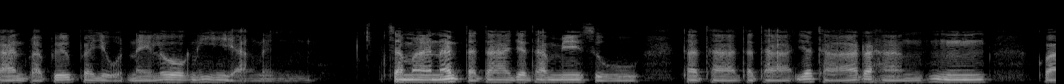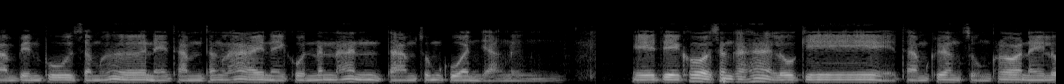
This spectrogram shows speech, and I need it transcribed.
การประพฤติประโยชน์ในโลกนี้อย่างหนึ่ง สมานัตตตาจะทำมีสู่ตถาตถายถาระหัง ความเป็นผู้เสมอในธรรมทั้งหลายในคนนั้น ๆ ตามสมควรอย่างหนึ่ง เอเตโคสังฆาโลเกทำเครื่องสงเคราะห์ในโล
